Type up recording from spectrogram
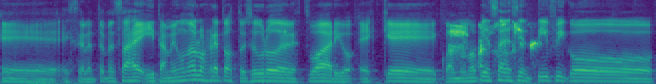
Eh, excelente mensaje. Y también uno de los retos, estoy seguro, del vestuario, es que cuando uno piensa en científicos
